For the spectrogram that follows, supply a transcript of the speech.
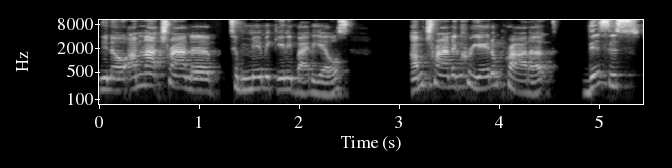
You know, I'm not trying to to mimic anybody else. I'm trying to create a product. This is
